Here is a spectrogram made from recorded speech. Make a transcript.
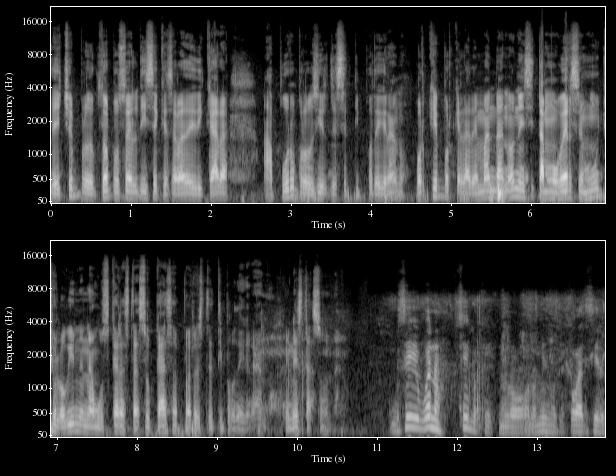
De hecho, el productor, pues él dice que se va a dedicar a, a, puro producir de ese tipo de grano. ¿Por qué? Porque la demanda no necesita moverse mucho, lo vienen a buscar hasta su casa para este tipo de grano, en esta zona. Sí, bueno, sí, lo, que, lo, mismo que acaba de decir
